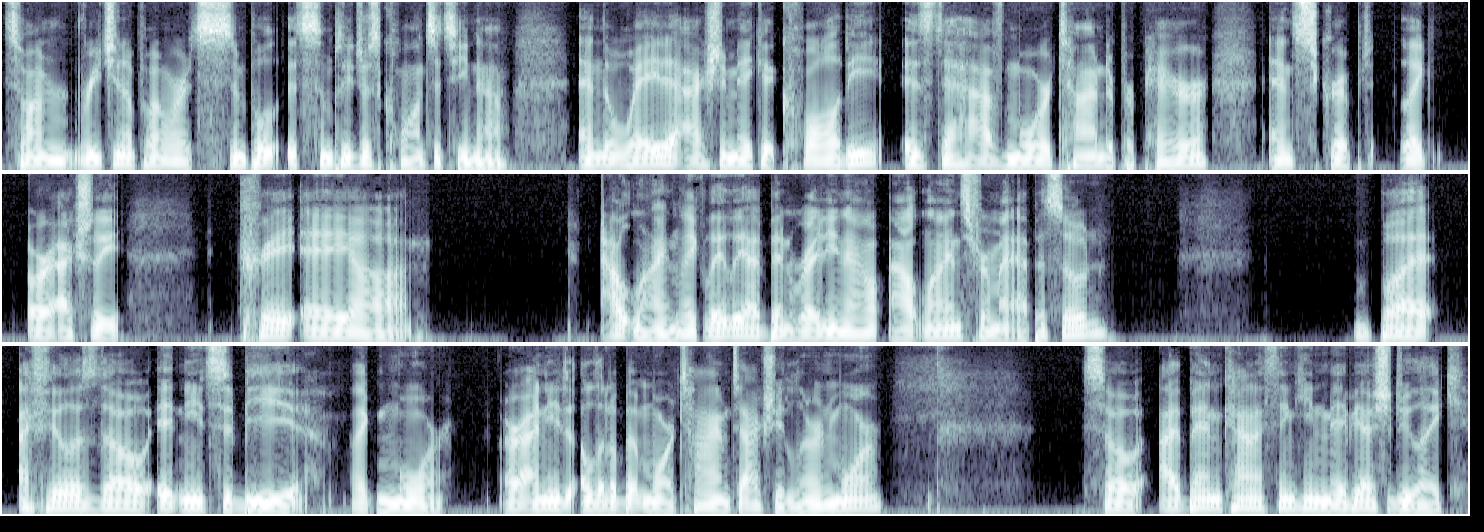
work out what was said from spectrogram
so I'm reaching a point where it's simple, it's simply just quantity now. And the way to actually make it quality is to have more time to prepare and script, like, or actually create a uh, outline. Like lately, I've been writing out outlines for my episode, but I feel as though it needs to be like more, or I need a little bit more time to actually learn more. So I've been kind of thinking maybe I should do like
